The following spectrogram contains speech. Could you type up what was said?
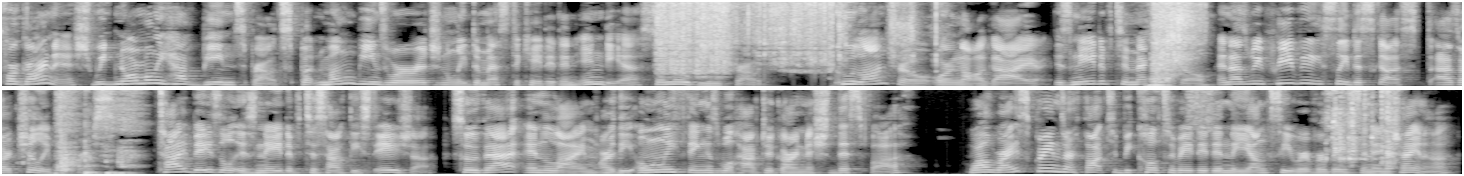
For garnish, we'd normally have bean sprouts, but mung beans were originally domesticated in India, so no bean sprouts. Culantro, or ngò gai, is native to Mexico, and as we previously discussed, as are chili peppers. Thai basil is native to Southeast Asia, so that and lime are the only things we'll have to garnish this pho. While rice grains are thought to be cultivated in the Yangtze River Basin in China,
